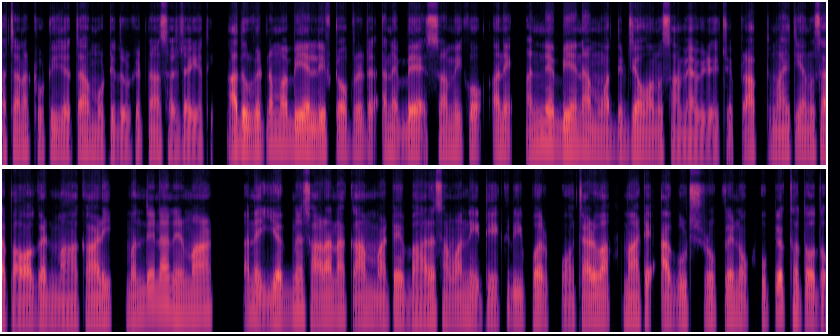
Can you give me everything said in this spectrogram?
અચાનક તૂટી જતા મોટી દુર્ઘટના સર્જાઈ હતી. આ દુર્ઘટનામાં બે લિફ્ટ ઓપરેટર અને બે શ્રમિકો અને અન્ય બેના મોત નિપજ્યા હોવાનું સામે આવી રહ્યું છે. પ્રાપ્ત માહિતી અનુસાર, પાવાગઢ મહાકાળી મંદિરના નિર્માણ અને યજ્ઞશાળાના કામ માટે ભારે સામાનની ટેકરી પર પહોંચાડવા માટે આ ગુડ્સ રોપવેનો ઉપયોગ થતો હતો.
